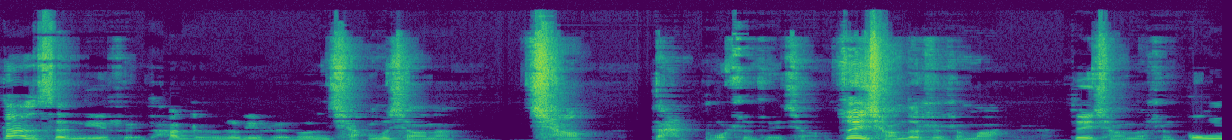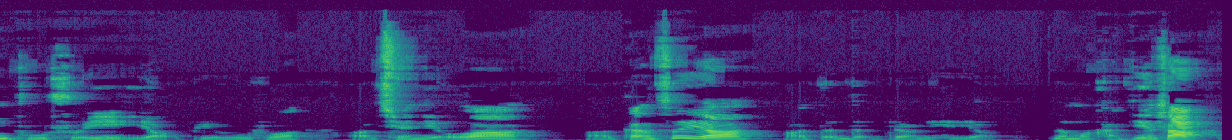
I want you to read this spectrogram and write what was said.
淡渗利水，它的这个利水作用强不强呢？强。但不是最强，最强的是什么？最强的是攻逐水饮药，比如说啊牵牛啊啊甘穗呀啊等等这样的一些药。那么海金沙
